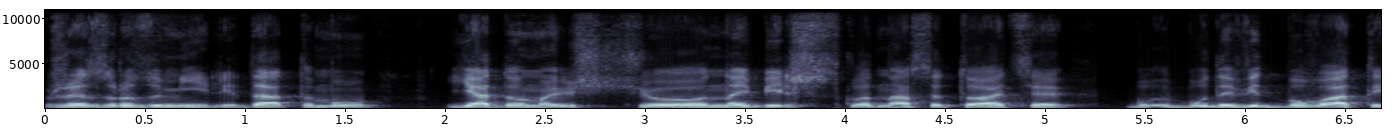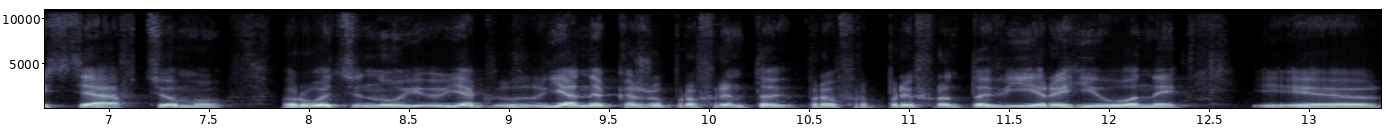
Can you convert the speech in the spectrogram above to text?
вже зрозумілі. Да? Тому я думаю, що найбільш складна ситуація буде відбуватися в цьому році. Ну, як я не кажу про фронто, про прифронтові регіони, е,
